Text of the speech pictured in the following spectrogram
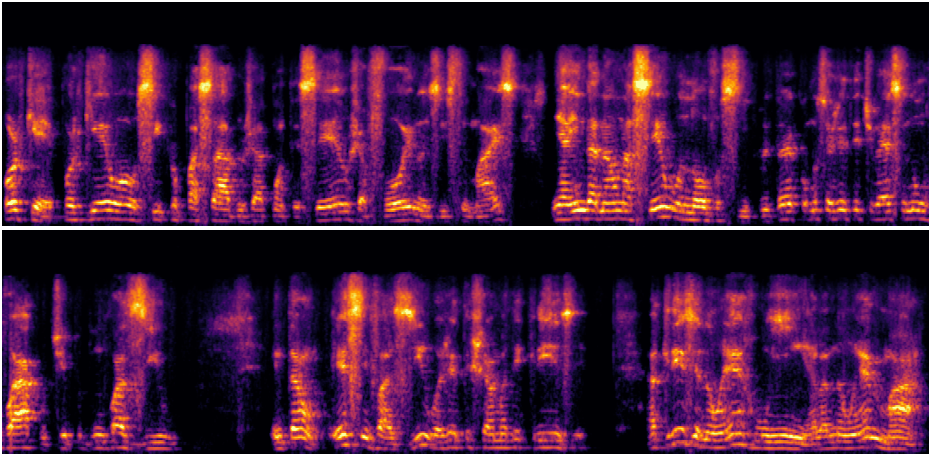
Por quê? Porque o ciclo passado já aconteceu, já foi, não existe mais, e ainda não nasceu o novo ciclo. Então é como se a gente estivesse num vácuo, tipo de um vazio. Então, esse vazio a gente chama de crise. A crise não é ruim, ela não é má,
